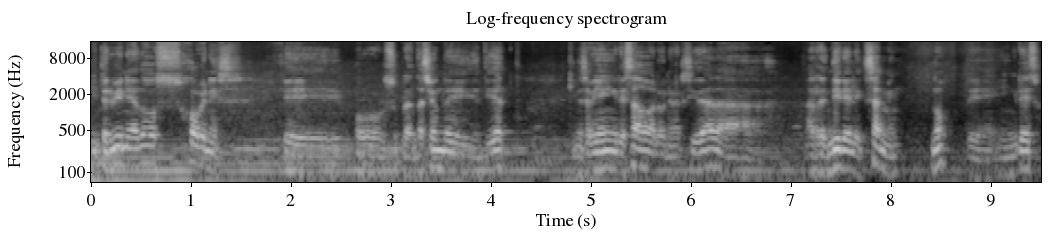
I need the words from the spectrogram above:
interviene a dos jóvenes que por suplantación de identidad, quienes habían ingresado a la universidad a, rendir el examen ¿no? de ingreso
